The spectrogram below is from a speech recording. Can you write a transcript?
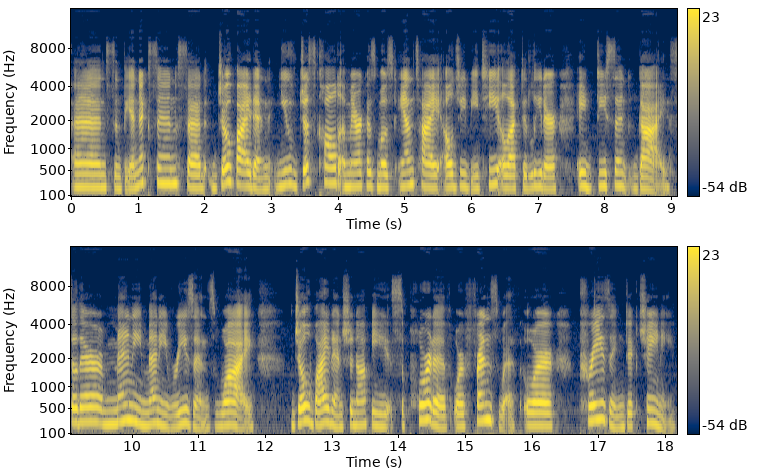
And Cynthia Nixon said, Joe Biden, you've just called America's most anti LGBT elected leader a decent guy. So there are many, many reasons why Joe Biden should not be supportive or friends with or praising Dick Cheney.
